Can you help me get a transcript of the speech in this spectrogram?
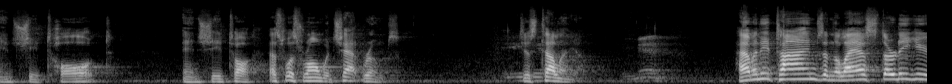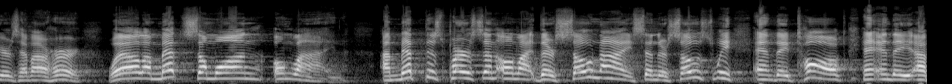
and she talked and she talked. That's what's wrong with chat rooms. Amen. Just telling you. Amen. How many times in the last 30 years have I heard, well, I met someone online. I met this person online. They're so nice and they're so sweet and they talk and they uh,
